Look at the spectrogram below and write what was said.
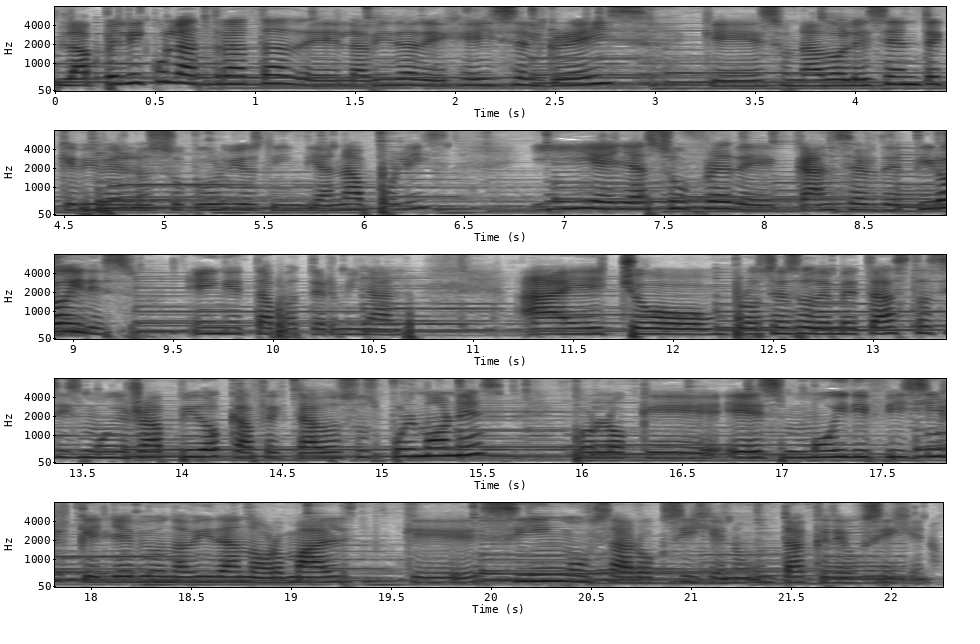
la película trata de la vida de Hazel Grace, que es una adolescente que vive en los suburbios de Indianápolis y ella sufre de cáncer de tiroides en etapa terminal ha hecho un proceso de metástasis muy rápido que ha afectado sus pulmones, por lo que es muy difícil que lleve una vida normal que sin usar oxígeno, un taque de oxígeno.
